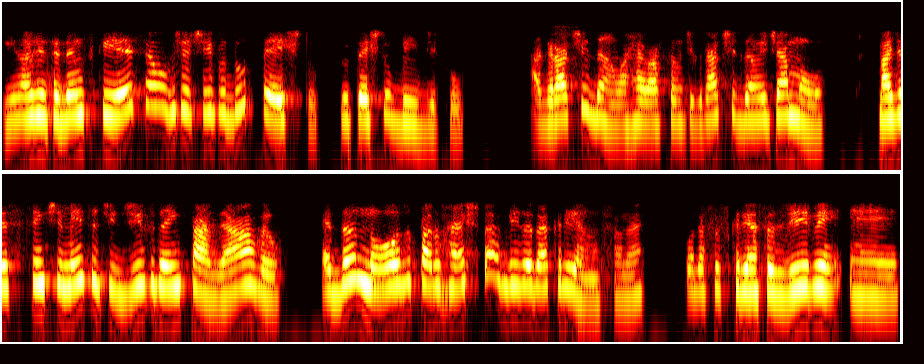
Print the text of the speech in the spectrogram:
E nós entendemos que esse é o objetivo do texto, do texto bíblico. A gratidão, a relação de gratidão e de amor. Mas esse sentimento de dívida impagável é danoso para o resto da vida da criança, né? Quando essas crianças vivem é,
